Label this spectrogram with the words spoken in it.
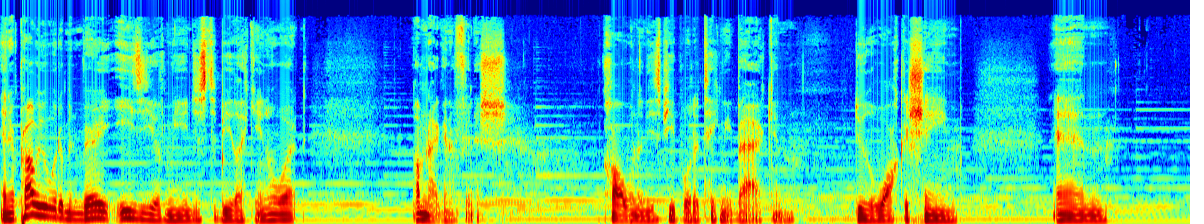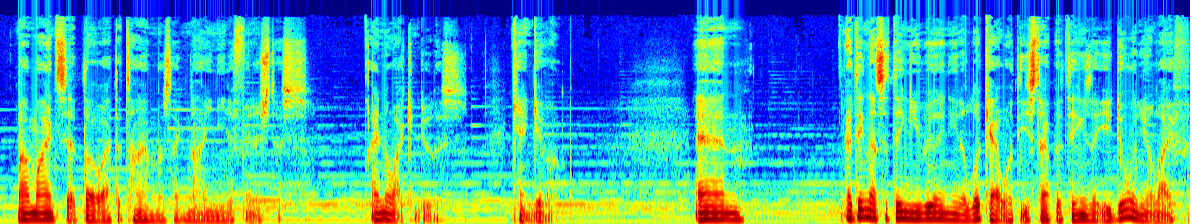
And it probably would have been very easy of me just to be like, you know what? I'm not going to finish. Call one of these people to take me back and do the walk of shame. And my mindset, though, at the time was like, nah, you need to finish this. I know I can do this. Can't give up. And I think that's the thing you really need to look at with these type of things that you do in your life.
